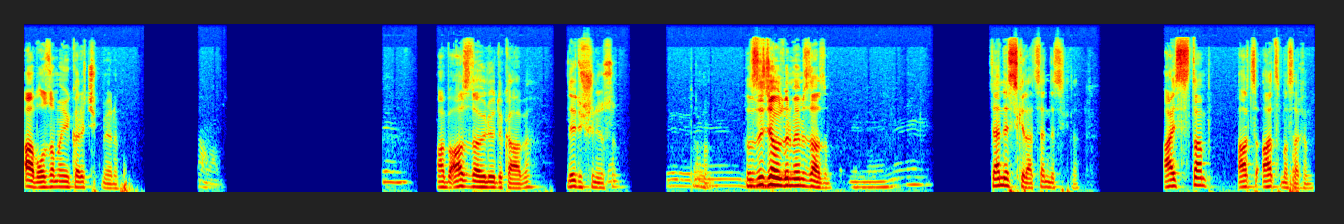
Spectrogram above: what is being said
Abi o zaman yukarı çıkmıyorum. Tamam. Abi az da ölüyorduk abi. Ne düşünüyorsun? Tamam. Hızlıca öldürmemiz lazım. Sen de skill at, sen de skill at. Ice stamp at, atma sakın.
